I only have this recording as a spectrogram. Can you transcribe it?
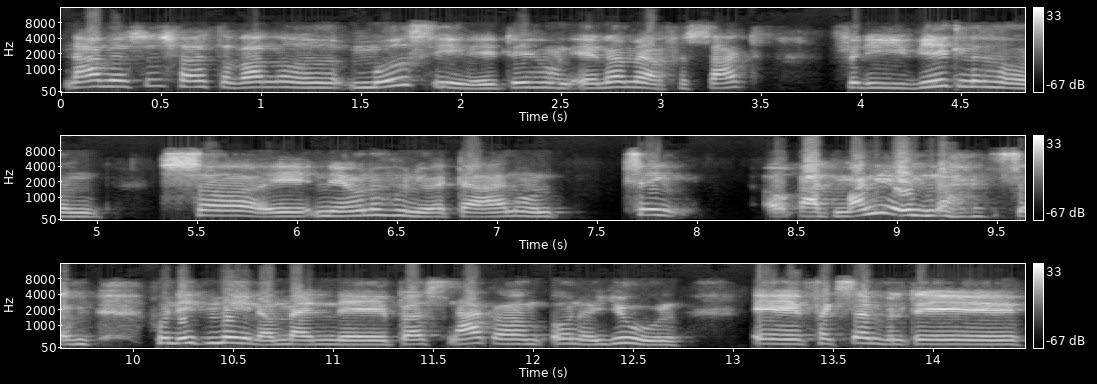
nej, men jeg synes faktisk, der var noget modsigende i det, hun ender med at få sagt. Fordi i virkeligheden, så øh, nævner hun jo, at der er nogle ting, og ret mange emner, som hun ikke mener, man øh, bør snakke om under jul. Øh, for eksempel det,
